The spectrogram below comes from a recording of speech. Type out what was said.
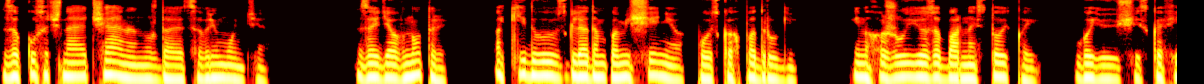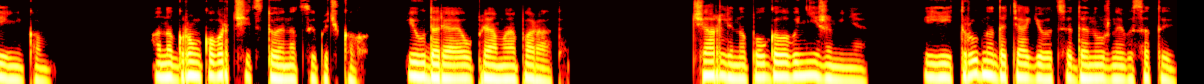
Закусочная отчаянно нуждается в ремонте. Зайдя внутрь, окидываю взглядом помещение в поисках подруги и нахожу ее за барной стойкой, воюющей с кофейником. Она громко ворчит, стоя на цыпочках и ударяя упрямый аппарат. Чарли на полголовы ниже меня, и ей трудно дотягиваться до нужной высоты.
